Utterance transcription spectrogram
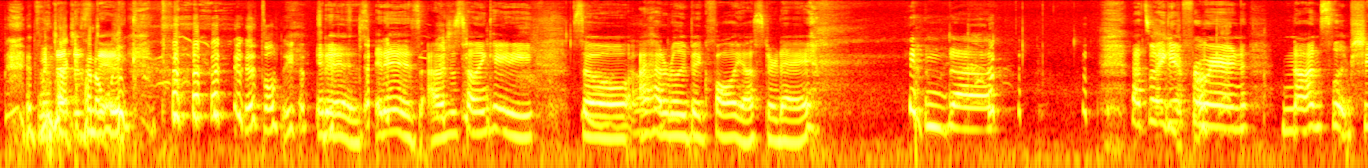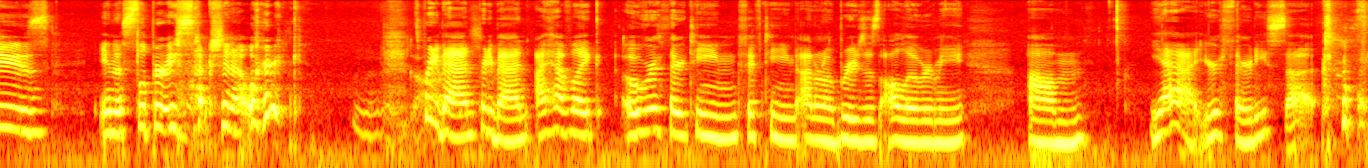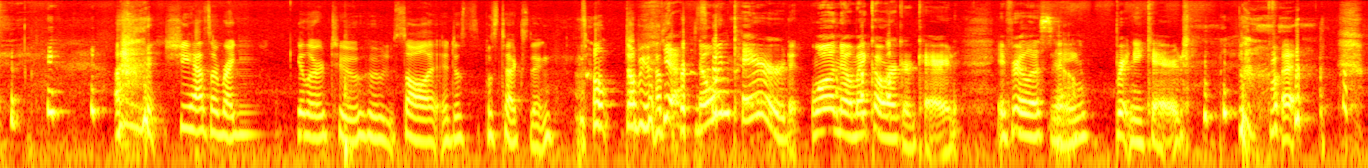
it's been that kind of week. it's only it is. It is. I was just telling Katie. So oh, I had a really big fall yesterday, and uh, that's what I get for wearing non-slip shoes in a slippery section at work. it's pretty bad. Pretty bad. I have like over 13, 15, I don't know, bruises all over me. Um, yeah, your 30 sucked. she has a regular too who saw it and just was texting. Don't don't be that. Yeah, person. no one cared. Well, no, my coworker cared. If you're listening, yeah. Brittany cared, but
